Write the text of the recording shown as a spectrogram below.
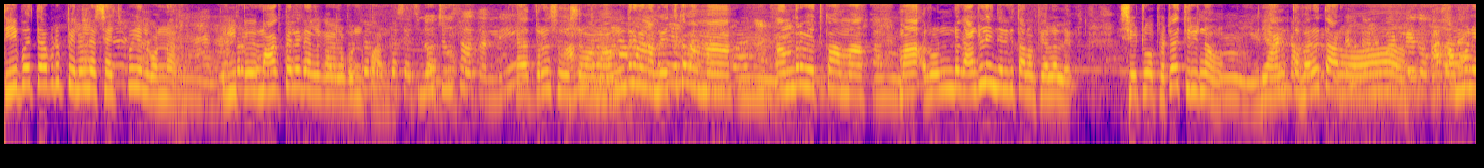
తీపోతేప్పుడు పిల్లలు చచ్చిపోయి ఉన్నారు. ఈ మాకు పిల్లలు వెళ్ళగొండిపోండి నువ్వు చూసావు తల్లి? ఇద్దరం చూసామమ్మా. అందరం వెతుకామమ్మా అందరం వెతుకామమ్మా మా రెండు గంటలు నేను తిరుగుతాను పిల్లలు. చెట్టు పెట్ట తిరిగినాము. ఎంత పెడతాను అమ్మని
